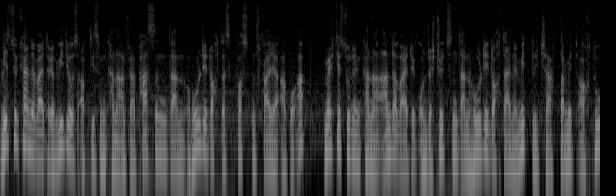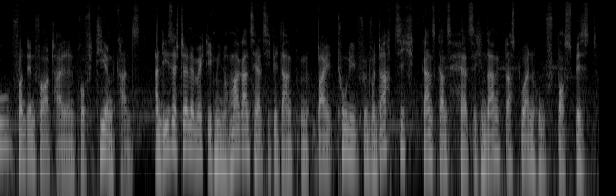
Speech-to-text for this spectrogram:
Willst du keine weiteren Videos auf diesem Kanal verpassen, dann hol dir doch das kostenfreie Abo ab. Möchtest du den Kanal anderweitig unterstützen, dann hol dir doch deine Mitgliedschaft, damit auch du von den Vorteilen profitieren kannst. An dieser Stelle möchte ich mich nochmal ganz herzlich bedanken bei Toni85. Ganz, ganz herzlichen Dank, dass du ein Hofboss bist.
